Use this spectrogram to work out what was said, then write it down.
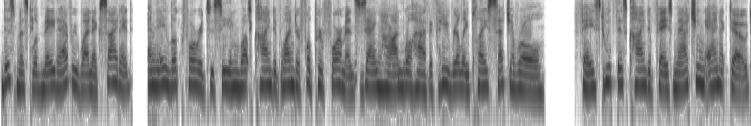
This must have made everyone excited, and they look forward to seeing what kind of wonderful performance Zhang Han will have if he really plays such a role. Faced with this kind of face-matching anecdote,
